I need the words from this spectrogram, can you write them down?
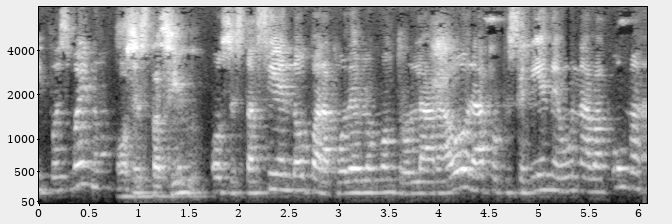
y pues bueno. O se, está haciendo. O se está haciendo para poderlo controlar ahora, porque se viene una vacuna,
